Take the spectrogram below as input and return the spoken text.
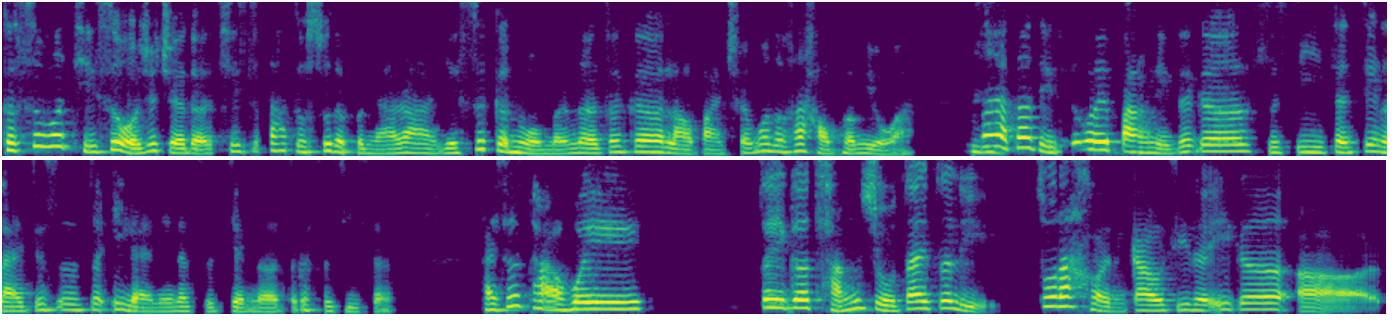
可是问题是，我就觉得其实大多数的本来啦，也是跟我们的这个老板全部都是好朋友啊。那到底是会帮你这个实习生进来，就是这一两年的时间的这个实习生，还是他会这个长久在这里做到很高级的一个呃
